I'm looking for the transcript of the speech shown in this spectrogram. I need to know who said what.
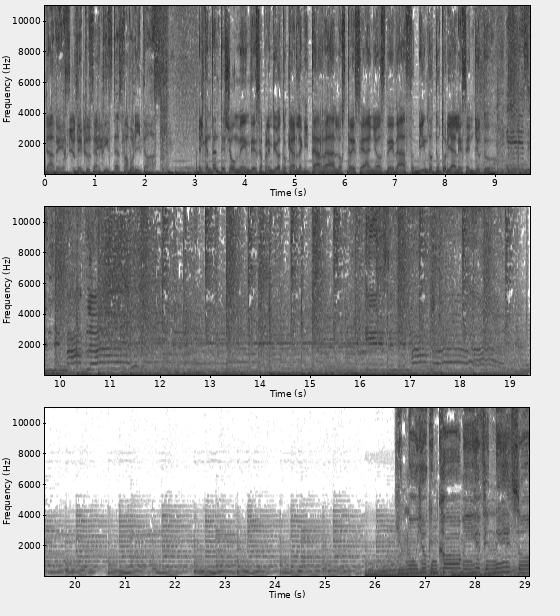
Speaker 1: De tus artistas favoritos. El cantante Shawn Mendes aprendió a tocar la guitarra a los 13 años de edad viendo tutoriales en YouTube.
Speaker 2: you can call me if you need someone.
